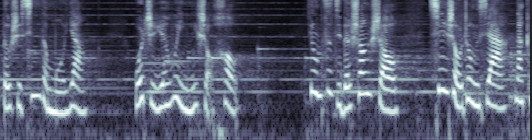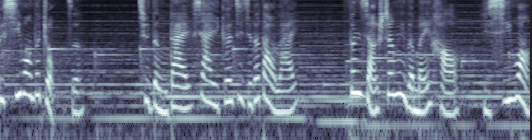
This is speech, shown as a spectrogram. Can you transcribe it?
都是新的模样。我只愿为你守候，用自己的双手亲手种下那颗希望的种子，去等待下一个季节的到来，分享生命的美好与希望。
